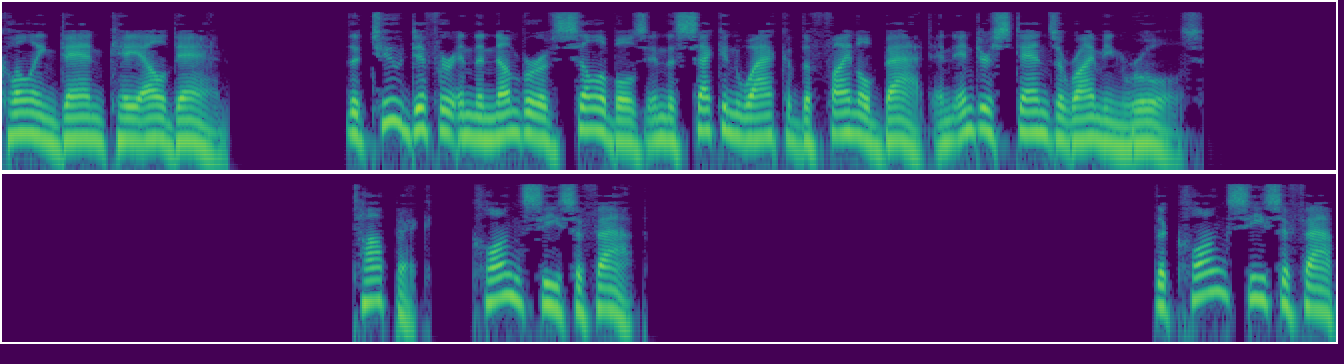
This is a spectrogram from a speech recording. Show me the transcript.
koling dan kl dan. The two differ in the number of syllables in the second wak of the final bat and inter-stanza rhyming rules. Topic: Klong si safap. The Klong si safap,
